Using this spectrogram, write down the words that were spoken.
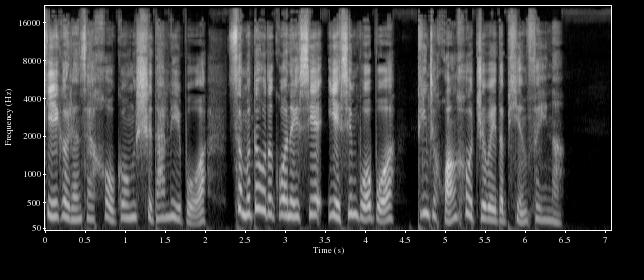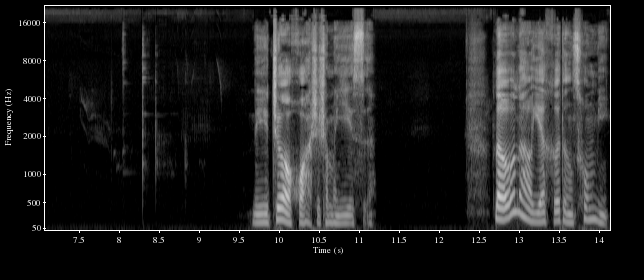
一个人在后宫势单力薄，怎么斗得过那些野心勃勃、盯着皇后之位的嫔妃呢？你这话是什么意思？娄老爷何等聪明，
